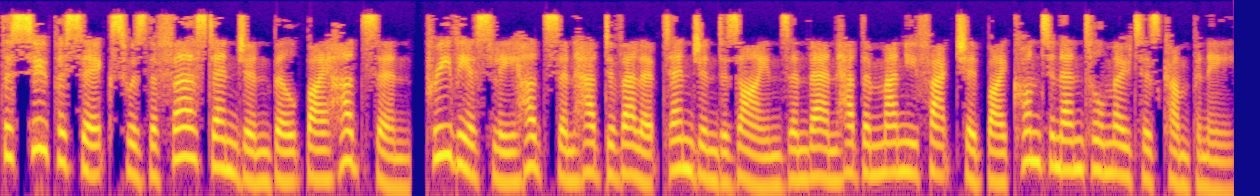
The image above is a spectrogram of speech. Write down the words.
The Super 6 was the first engine built by Hudson. Previously Hudson had developed engine designs and then had them manufactured by Continental Motors Company.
